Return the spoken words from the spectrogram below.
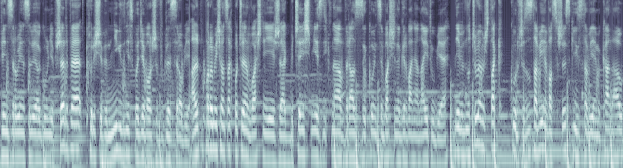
więc zrobiłem sobie ogólnie przerwę, który się bym nigdy nie spodziewał, że w ogóle zrobię. Ale po paru miesiącach poczułem właśnie jej, że jakby część mnie zniknęła wraz z końcem właśnie nagrywania na YouTubie. Nie wiem, no czułem, że tak, kurczę, zostawiłem was wszystkich, zostawiłem kanał,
